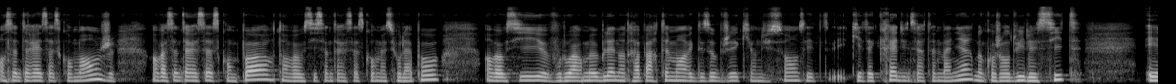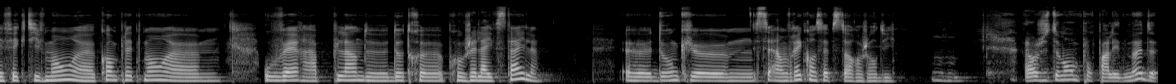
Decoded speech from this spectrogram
on s'intéresse à ce qu'on mange, on va s'intéresser à ce qu'on porte, on va aussi s'intéresser à ce qu'on met sur la peau, on va aussi vouloir meubler notre appartement avec des objets qui ont du sens et qui étaient créés d'une certaine manière. Donc aujourd'hui, le site et effectivement euh, complètement euh, ouvert à plein d'autres projets lifestyle. Euh, donc c'est un vrai concept store aujourd'hui. Mhm. Alors justement, pour parler de mode,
